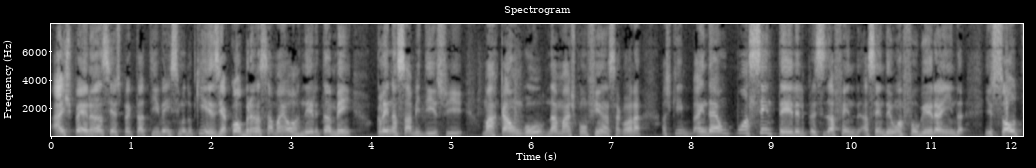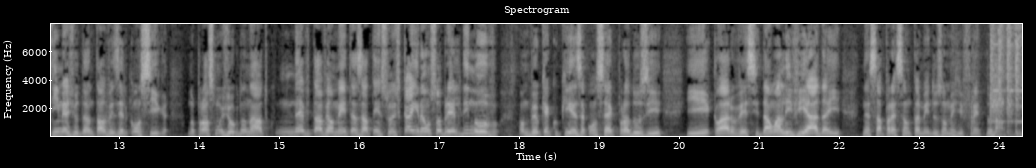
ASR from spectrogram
a esperança e a expectativa é em cima do Chiesa e a cobrança maior nele também. O Kleina sabe disso e marcar um gol dá mais confiança. Agora, acho que ainda é um, uma centelha, ele precisa acender uma fogueira ainda e só o time ajudando talvez ele consiga. No próximo jogo do Náutico, inevitavelmente as atenções cairão sobre ele de novo. Vamos ver o que, é que o Chiesa consegue produzir e, claro, ver se dá uma aliviada aí nessa pressão também dos homens de frente do Náutico.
